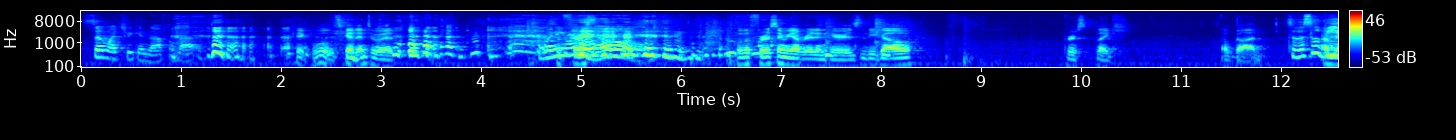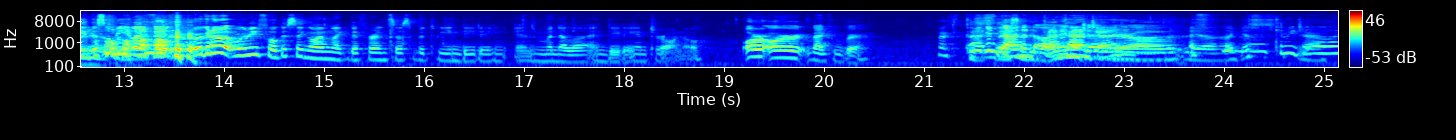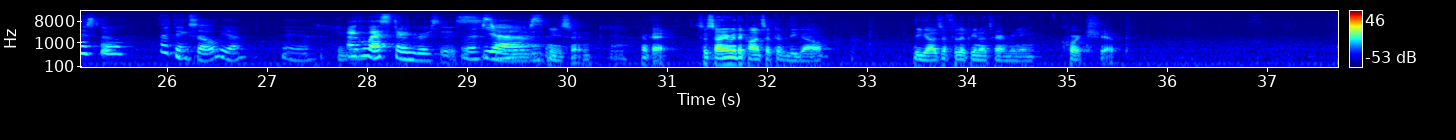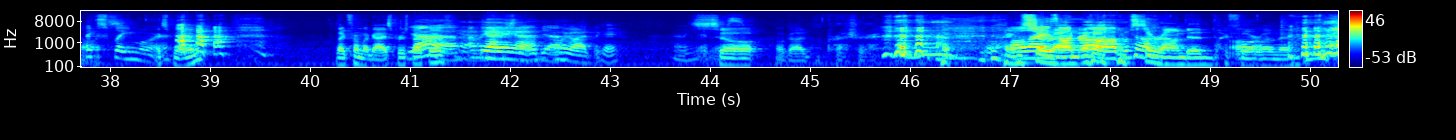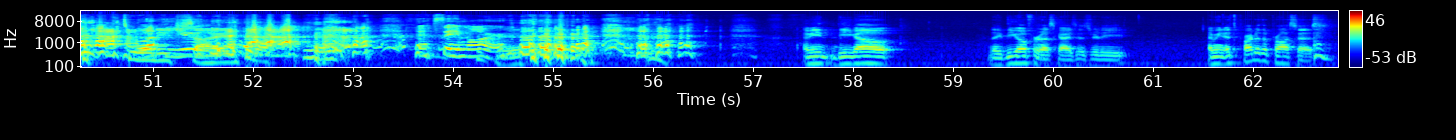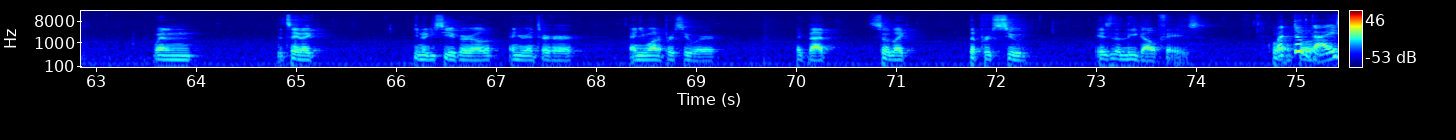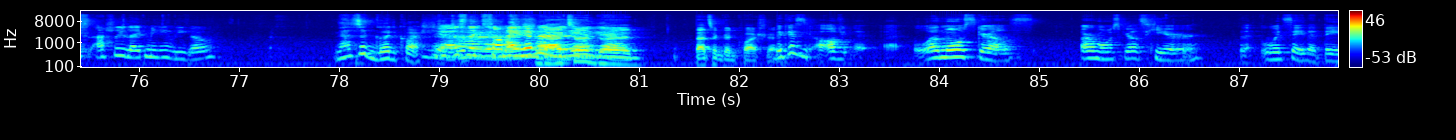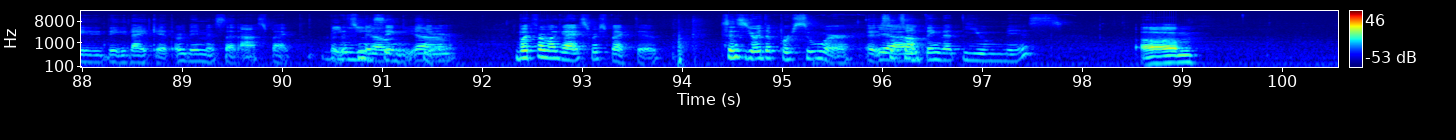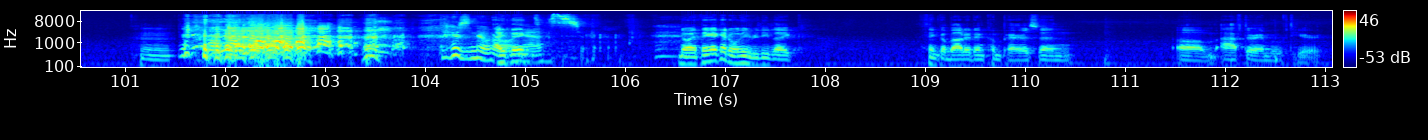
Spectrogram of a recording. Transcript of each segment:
So much we can talk about. okay, cool. Let's get into it. What do you want to know? Well, the first thing we have written here is ligaw versus like, oh god. So this will I'm be reading this this will be wrong. like fo- we're gonna we're gonna be focusing on like differences between dating in Manila and dating in Toronto or or Vancouver. Like Because in there's Canada. some people- Canada. general. I Yeah, I guess. Can we yeah. generalize though? I think so. Yeah. Yeah. yeah. Like Western versus. Western Yeah. versus- Eastern. Yeah. Okay. So starting with the concept of ligaw. Ligaw is a Filipino term meaning courtship. Thoughts? Explain more. Explain. like from a guy's perspective. Yeah. Yeah. I'm Yeah, yeah, yeah, Oh my god. Okay. Oh, this. So, oh god, pressure. All eyes on Rob. I'm surrounded by four Oh. women, two on each you. side. Say more. I mean, ligaw, like ligaw for us guys is really, I mean, it's part of the process. When, let's say like, you know, you see a girl and you're into her, and you want to pursue her, like that. So like, the pursuit is the ligaw phase. quote But do unquote. guys actually like making ligaw? That's a good question. Yeah. Just like some I never That's really. a good. That's a good question. Because of, well, most girls or most girls here would say that they they like it or they miss that aspect that Being it's missing yeah. here. But from a guy's perspective, since you're the pursuer, is Yeah. it something that you miss? Um. Hmm. There's no I think- answer. No, I think I can only really like think about it in comparison um, after I moved here.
